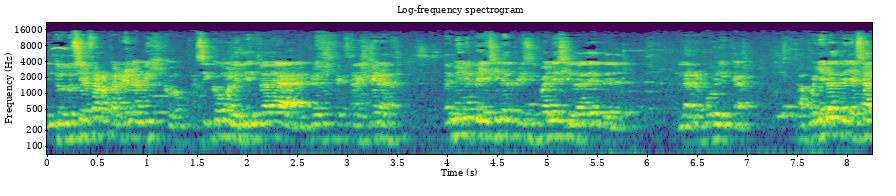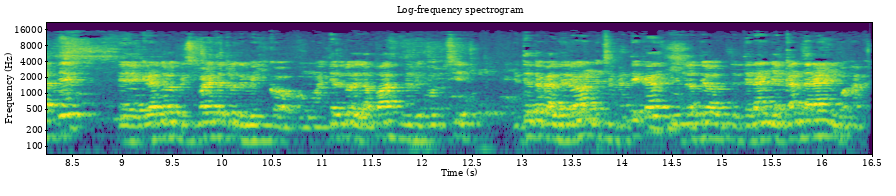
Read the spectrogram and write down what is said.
introducí el ferrocarril a México, así como le entrada a empresas extranjeras. También embellecí las principales ciudades de la República. Apoyé las bellas artes, eh, creando los principales teatros de México, como el Teatro de la Paz en San Luis el Teatro Calderón en Zacatecas y el Teatro de Terán y Alcántara en Oaxaca.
